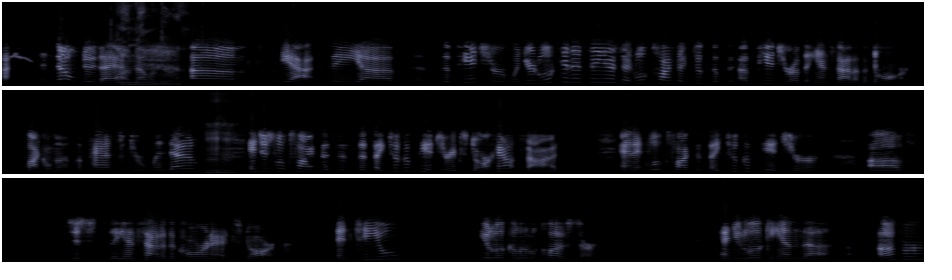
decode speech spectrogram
don't do that. I'm not gonna do it. Um, yeah, the uh, the picture when you're looking at this, it looks like they took the a picture of the inside of the car like on the, the passenger window. Mm-hmm. It just looks like that, that that they took a picture. It's dark outside, and it looks like that they took a picture of just the inside of the car, and it's dark until you look a little closer, and you look in the upper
